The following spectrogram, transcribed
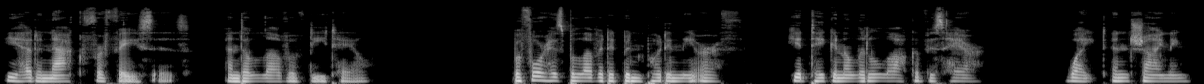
He had a knack for faces and a love of detail. Before his beloved had been put in the earth, he had taken a little lock of his hair, white and shining,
